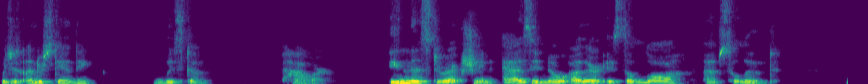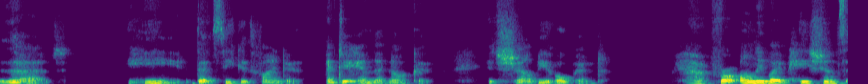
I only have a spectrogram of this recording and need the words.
which is understanding, wisdom, power. In this direction, as in no other, is the law absolute that he that seeketh findeth, and to him that knocketh it shall be opened. For only by patience,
